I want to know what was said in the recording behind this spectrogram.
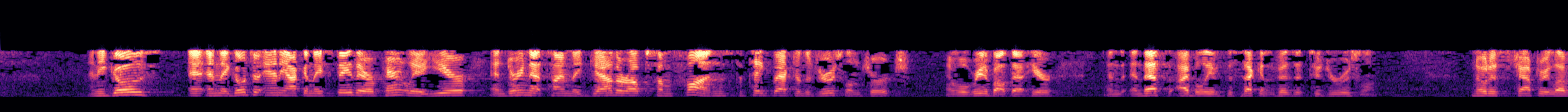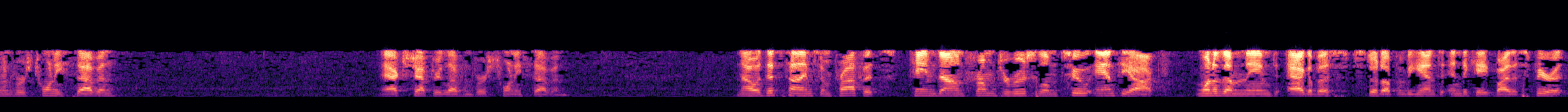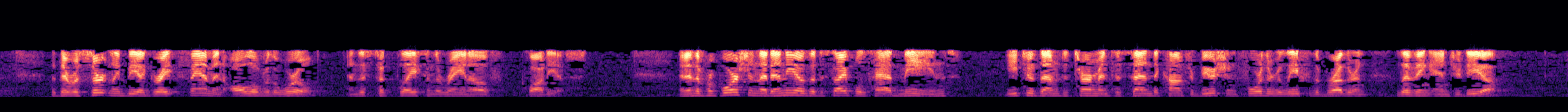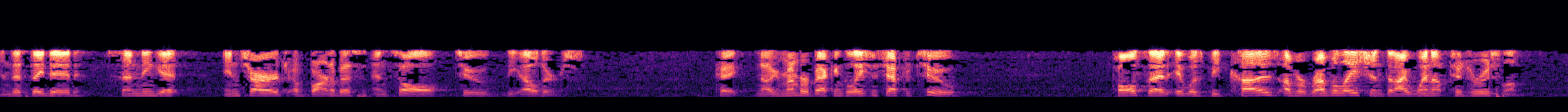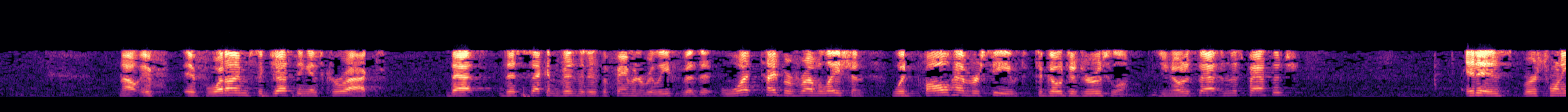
and he goes and they go to Antioch and they stay there apparently a year, and during that time they gather up some funds to take back to the Jerusalem church, and we'll read about that here. And, and that's, I believe, the second visit to Jerusalem. Notice chapter 11, verse 27. Acts chapter 11, verse 27. Now, at this time, some prophets came down from Jerusalem to Antioch. One of them, named Agabus, stood up and began to indicate by the Spirit that there would certainly be a great famine all over the world, and this took place in the reign of Claudius. And in the proportion that any of the disciples had means, each of them determined to send a contribution for the relief of the brethren living in Judea. And this they did, sending it in charge of Barnabas and Saul to the elders. Okay, now you remember back in Galatians chapter 2, Paul said, It was because of a revelation that I went up to Jerusalem. Now, if, if what I'm suggesting is correct, that this second visit is a famine relief visit, what type of revelation would Paul have received to go to Jerusalem? Did you notice that in this passage? It is, verse 28.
